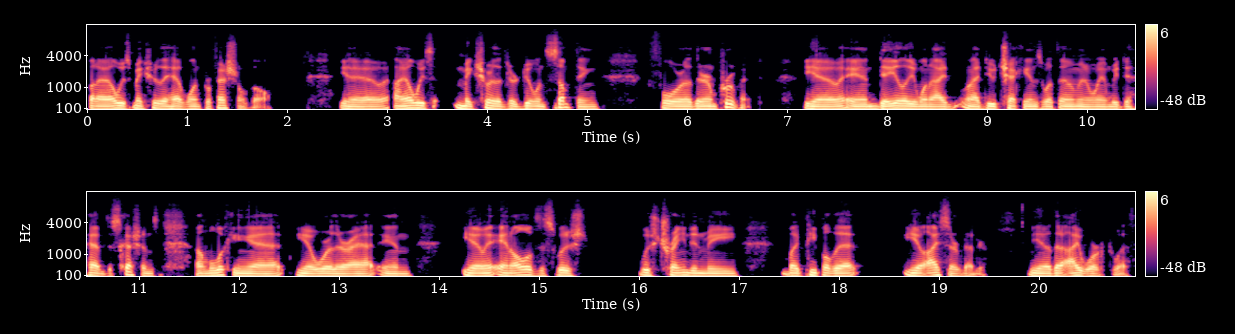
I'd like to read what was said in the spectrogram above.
but I always make sure they have one professional goal. You know, I always make sure that they're doing something for their improvement you know and daily when i when i do check-ins with them and when we have discussions i'm looking at you know where they're at and you know and all of this was was trained in me by people that you know i served under you know that i worked with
